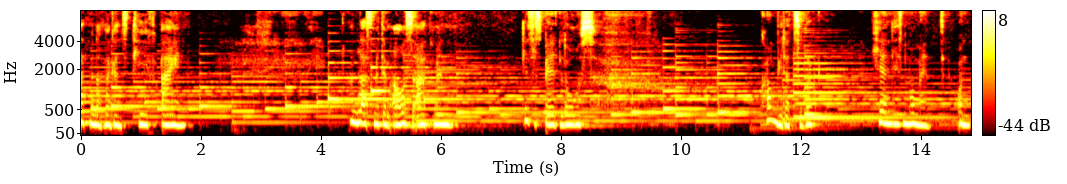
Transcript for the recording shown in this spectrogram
Atme noch mal ganz tief ein und lass mit dem Ausatmen dieses Bild los. Komm wieder zurück, hier in diesem Moment. Und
